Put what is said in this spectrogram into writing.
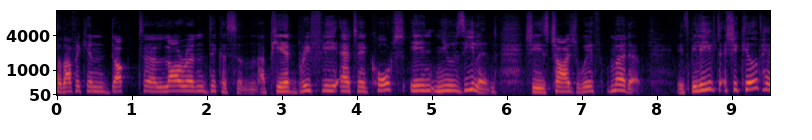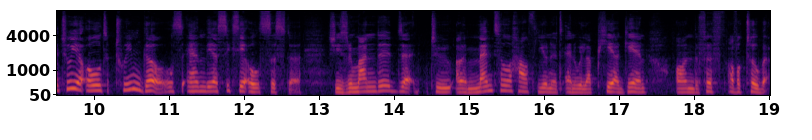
South African Dr. Lauren Dickason appeared briefly at a court in New Zealand. She is charged with murder. It's believed she killed her two-year-old twin girls and their six-year-old sister. She's remanded to a mental health unit and will appear again on the 5th of October.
